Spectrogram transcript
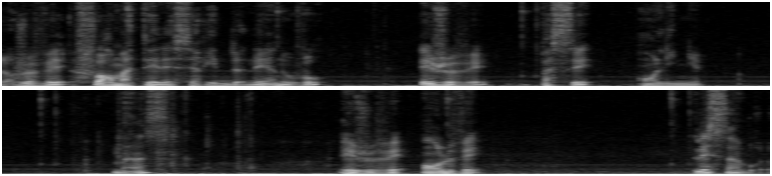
Alors je vais formater les séries de données à nouveau, et je vais passer en ligne mince, et je vais enlever les symboles.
